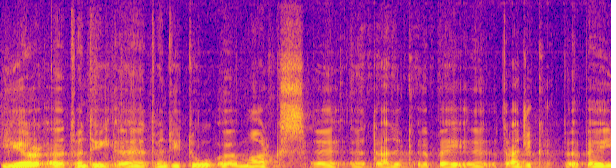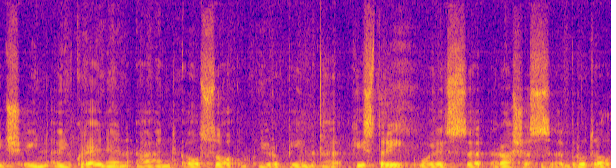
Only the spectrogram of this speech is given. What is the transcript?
Year uh, 2022 uh, marks a, a tragic, uh, pa- uh, tragic page in uh, Ukrainian and also European uh, history with uh, Russia's brutal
